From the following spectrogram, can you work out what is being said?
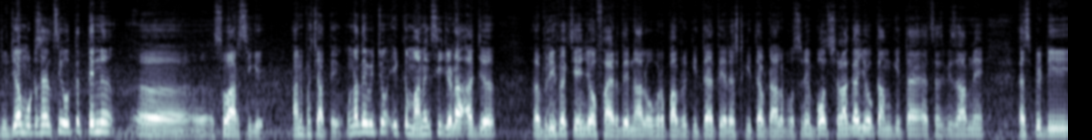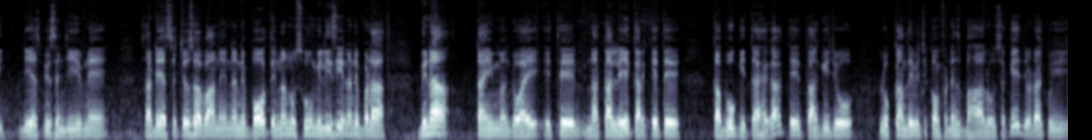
ਦੂਜਾ ਮੋਟਰਸਾਈਕਲ ਸੀ, ਉਹ ਤੇ ਤਿੰਨ ਸਵਾਰ ਸੀਗੇ, ਅਣਪਛਾਤੇ। ਉਹਨਾਂ ਦੇ ਵਿੱਚੋਂ ਇੱਕ ਮਾਨਕ ਸੀ, ਜਿਹੜਾ ਅੱਜ ਬਰੀਫ ਐਕਸਚੇਂਜ ਆਫ ਫਾਇਰ ਦੇ ਨਾਲ ਓਵਰ ਪਾਵਰ ਕੀਤਾ ਹੈ ਤੇ ਅਰੈਸਟ ਕੀਤਾ ਬਟਾਲਾ ਪੁਲਿਸ ਨੇ। ਬਹੁਤ ਸ਼ਲਾਘਾਯੋਗ ਕੰਮ ਕੀਤਾ ਹੈ ਐਸਐਸਪੀ ਸਾਹਿਬ ਨੇ ਐਸਪੀ ਡੀ ਡੀਐਸਪੀ ਸੰਜੀਵ ਨੇ, ਸਾਡੇ ਐਸਐਚਓ ਸਾਹਿਬਾਨ ਨੇ, ਇਹਨਾਂ ਨੇ ਬਹੁਤ ਇਹਨਾਂ ਨੂੰ ਸੂਹ ਮਿਲੀ ਸੀ। ਇਹਨਾਂ ਨੇ ਬੜਾ ਬਿਨਾ ਟਾਈਮ ਗਵਾਏ ਇੱਥੇ ਨਾਕਾ ਲੇ ਕਰਕੇ ਤੇ ਕਾਬੂ ਕੀਤਾ ਹੈਗਾ, ਤੇ ਤਾਂ ਕਿ ਜੋ ਲੋਕਾਂ ਦੇ ਵਿੱਚ ਕੌਨਫੀਡੈਂਸ ਬਹਾਲ ਹੋ ਸਕੇ, ਜਿਹੜਾ ਕੋਈ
